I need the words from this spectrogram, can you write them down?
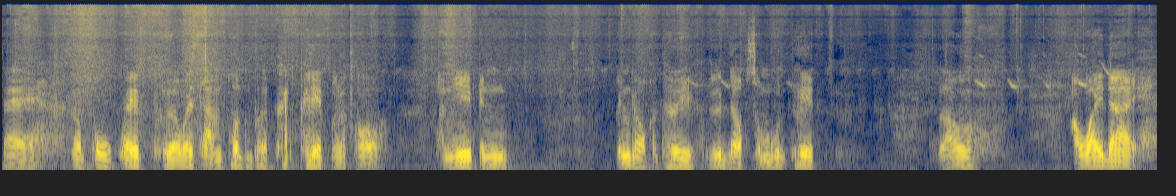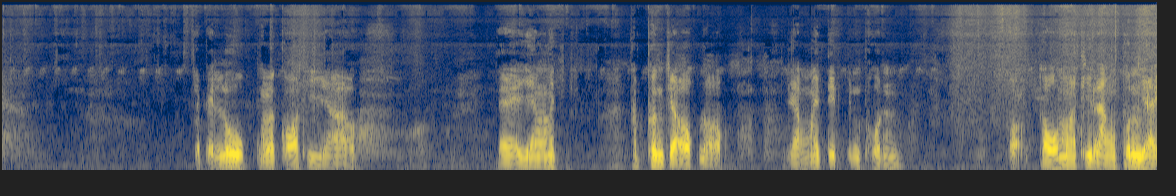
แต่เราปลูกไว้เผื่อไว้สามต้นเพื่อคัดเพศมะละกอ อันนี้เป็น เป็นดอกกระเทยหรือดอกสมบูรณ์เพศ เราเอาไว้ได้ จะเป็นลูกมะละกอที่ยาว แต่ยังไม่เพิ่งจะออกดอก ยังไม่ติดเป็นผลก็โตมาทีหลังต้นใหญ่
